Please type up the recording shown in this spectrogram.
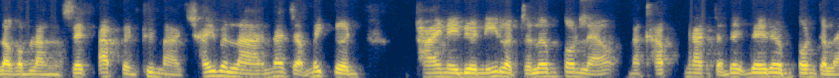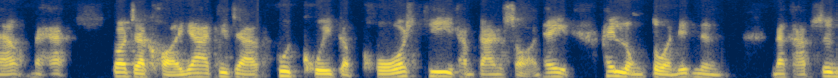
เรากำลังเซตอัพกันขึ้นมาใช้เวลาน่าจะไม่เกินภายในเดือนนี้เราจะเริ่มต้นแล้วนะครับ น่าจะได้ได้เริ่มต้นกันแล้วนะฮะ ก็จะขออนุญาตที่จะพูดคุยกับโค้ชที่ทำการสอนให้ให้ลงตัวนิดนึงนะครับ ซึ่ง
